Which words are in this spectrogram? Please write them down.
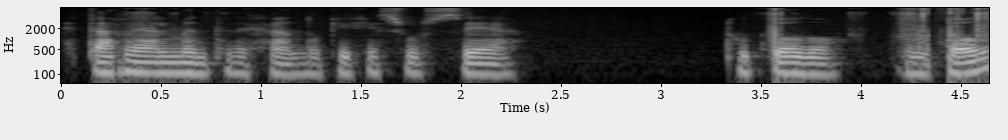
¿Estás realmente dejando que Jesús sea tu todo en todo?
